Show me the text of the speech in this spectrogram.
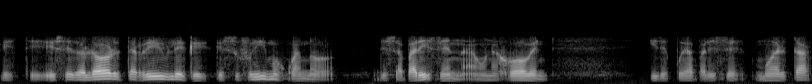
este, ese dolor terrible que, sufrimos cuando desaparecen a una joven y después aparece muerta.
